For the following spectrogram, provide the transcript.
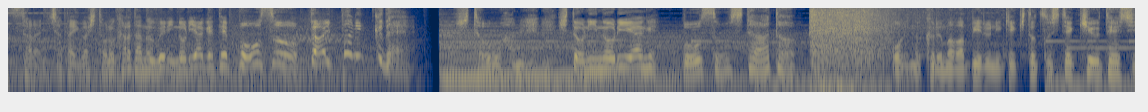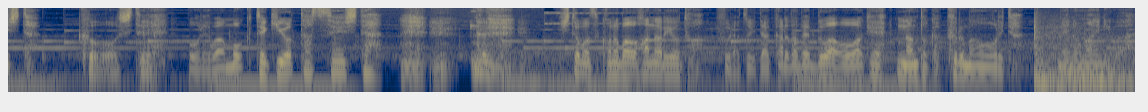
さらに車体は人の体の上に乗り上げて暴走。大パニックだ。人をはね人に乗り上げ暴走した後。俺の車はビルに激突して急停止した。こうして俺は目的を達成したひとまずこの場を離れようとふらついた体でドアを開けなんとか車を降りた。目の前には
